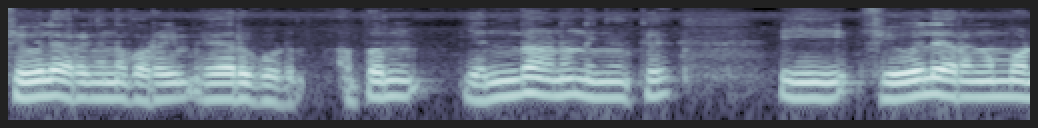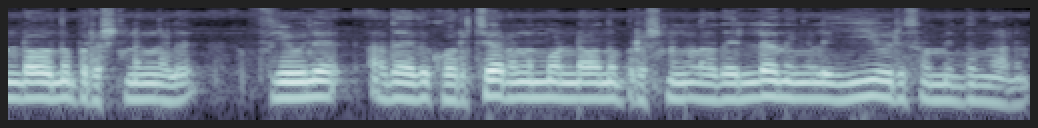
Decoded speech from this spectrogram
ഫ്യൂൽ ഇറങ്ങുന്ന കുറയും എയർ കൂടും. അപ്പം എന്താണ് നിങ്ങൾക്ക് ഈ ഫ്യൂൽ ഇറങ്ങുമ്പോൾ ഉണ്ടാകുന്ന പ്രശ്നങ്ങൾ? ഫ്യൂൽ അതായത് കുറച്ച് ഇറങ്ങുമ്പോൾ ഉണ്ടാകുന്ന പ്രശ്നങ്ങൾ അതെല്ലാം നിങ്ങൾ ഈ ഒരു സമയത്തും കാണും.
